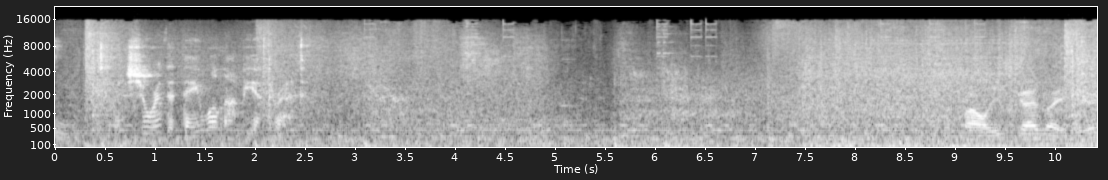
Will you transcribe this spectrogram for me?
Whoa. to ensure that they will not be a threat. Wow, these guys right here.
